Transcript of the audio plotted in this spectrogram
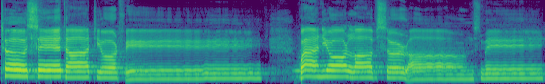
to sit at your feet when your love surrounds me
